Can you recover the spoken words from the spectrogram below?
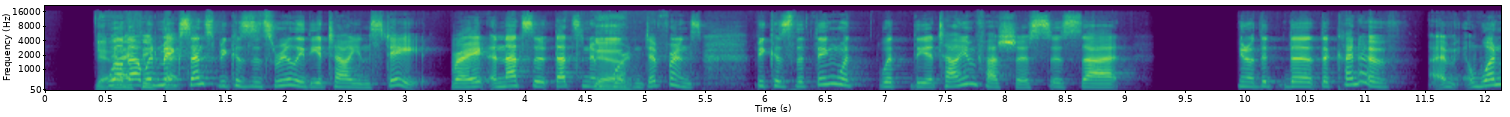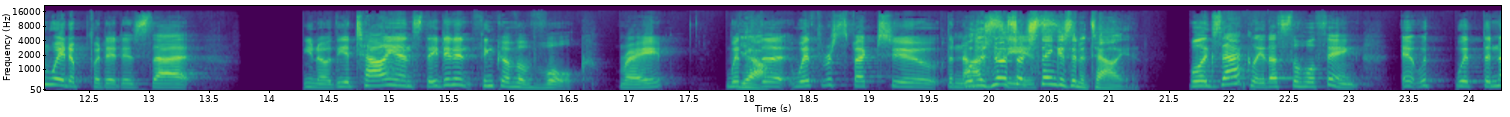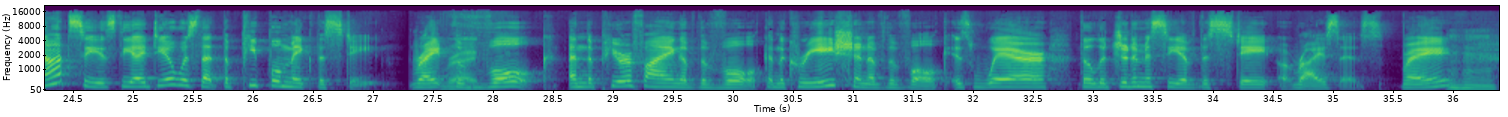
Yeah. Well, And that would make that- sense because it's really the Italian state, right? And that's a, that's an Yeah. important difference because the thing with with the Italian fascists is that you know the the the kind of I mean, one way to put it is that you know the Italians they didn't think of a Volk, right? With Yeah. the with respect to the Nazis, Well, there's no such thing as an Italian. well, exactly. That's the whole thing. It, with with the Nazis, the idea was that the people make the state, right? The Right. Volk and the purifying of the Volk and the creation of the Volk is where the legitimacy of the state arises, right?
